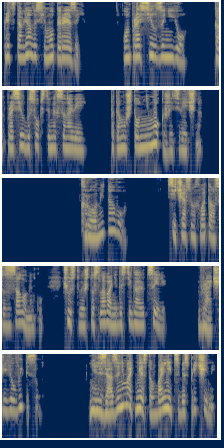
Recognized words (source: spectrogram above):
представлялась ему Терезой. Он просил за нее, как просил бы собственных сыновей, потому что он не мог жить вечно. Кроме того, сейчас он хватался за соломинку, чувствуя, что слова не достигают цели. Врач ее выписал. Нельзя занимать место в больнице без причины.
